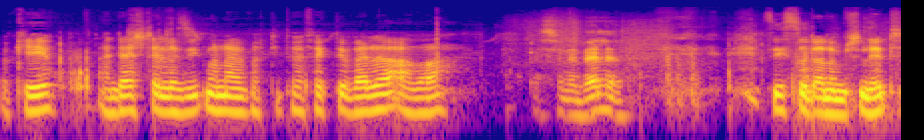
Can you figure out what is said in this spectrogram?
Okay, an der Stelle sieht man einfach die perfekte Welle, aber Was für eine Welle. siehst du dann im Schnitt.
